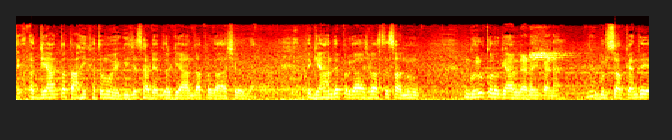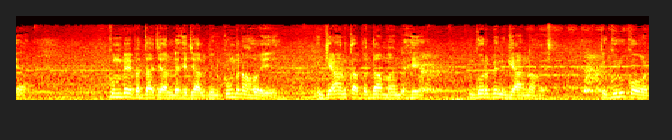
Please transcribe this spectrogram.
ਤੇ ਅਗਿਆਨਤਾ ਤਾਂ ਹੀ ਖਤਮ ਹੋਏਗੀ ਜੇ ਸਾਡੇ ਅੰਦਰ ਗਿਆਨ ਦਾ ਪ੍ਰਕਾਸ਼ ਹੋਏਗਾ। ਤੇ ਗਿਆਨ ਦੇ ਪ੍ਰਕਾਸ਼ ਵਾਸਤੇ ਸਾਨੂੰ ਗੁਰੂ ਕੋਲੋਂ ਗਿਆਨ ਲੈਣਾ ਹੀ ਪੈਣਾ ਹੈ। ਗੁਰੂ ਸਾਹਿਬ ਕਹਿੰਦੇ ਆ, ਕੁੰਭੇ ਬੱਦਾ ਜਲ ਰਹੇ, ਜਲ ਬਿਨ ਕੁੰਭ ਨਾ ਹੋਏ, ਗਿਆਨ ਕਾ ਬੱਦਾ ਮਨ ਰਹੇ, ਗੁਰ ਬਿਨ ਗਿਆਨ ਨਾ ਹੋਏ। ਤੇ ਗੁਰੂ ਕੌਣ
